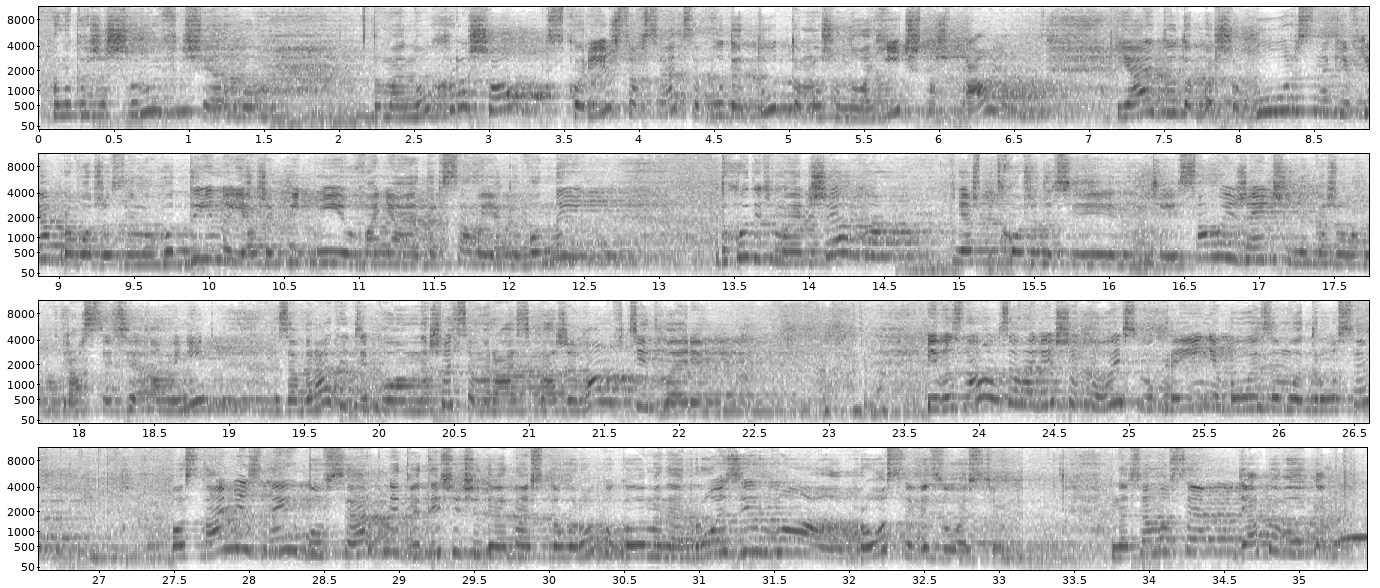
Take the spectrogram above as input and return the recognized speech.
Вони каже, шуруй в чергу. Думаю, ну хорошо, скоріш за все це буде тут, тому що ну логічно ж, правильно? Я йду до першокурсників, я проводжу з ними годину, я вже пітнію, воняю так само, як і вони. Доходить моя черга, я ж підходжу до цієї тієї самої жінки, кажу, здравствуйте, а мені забрати диплом. На що ця мразь каже, вам в ті двері. І ви знали взагалі, що колись в Україні були землетруси? Останній з них був в серпні 2019 року, коли мене розірвало просто від злості. На цьому все. Дякую велике.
